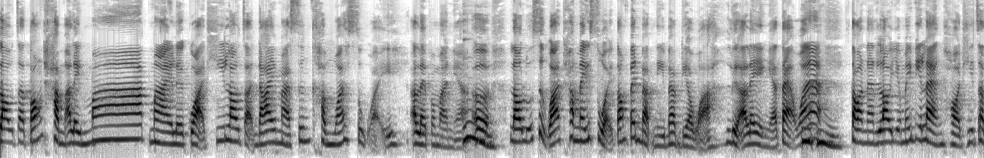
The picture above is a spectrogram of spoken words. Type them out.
เราจะต้องทำอะไรมากมายเลยกว่าที่เราจะได้มาซึ่งคำว่าสวยอะไรประมาณเนี้ย เออ เรารู้สึกว่าทำไมสวยต้องเป็นแบบนี้แบบเดียววะหรืออะไรอย่างเงี้ย แต่ว่าตอนนั้นเรายังไม่มีแรงพอที่จะ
